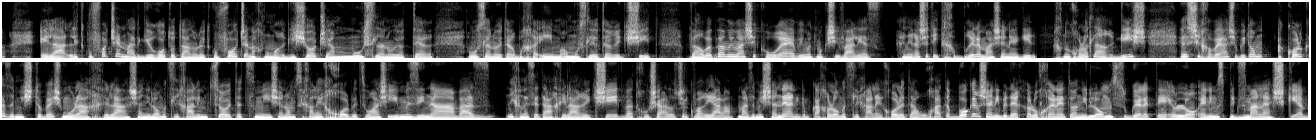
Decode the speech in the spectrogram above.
אלא לתקופות שהן מאתגרות אותנו, לתקופות שאנחנו מרגישות שעמוס לנו יותר, עמוס לנו יותר בחיים, עמוס לי יותר רגשית. והרבה פעמים מה שקורה, ואם את מקשיבה לי אז כנראה שתתחברי למה שאני אגיד, אנחנו יכולות להרגיש איזושהי חוויה שפתאום הכל כזה משתבש מול האכילה, שאני לא מצליחה למצוא את עצמי, שאני לא מצליחה לאכול בצורה שהיא מזינה, ואז נכנסת האכילה הרגשית והתחושה הזאת של כבר יאללה, מה זה משנה, אני גם ככה לא מצליחה לאכול את ארוחת הבוקר שאני בדרך כלל אוכנת, או אני לא מסוגלת, אה, או לא, אין לי מספיק זמן להשקיע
